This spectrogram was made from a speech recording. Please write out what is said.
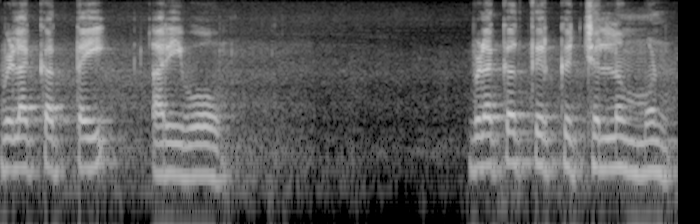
விளக்கத்தை அறிவோம். விளக்கத்திற்குச் செல்லும் முன்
